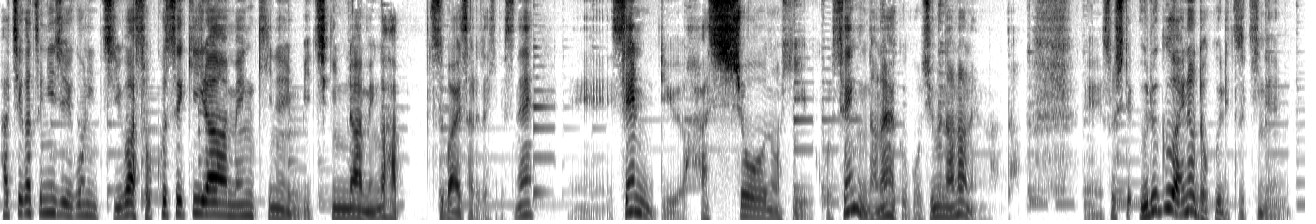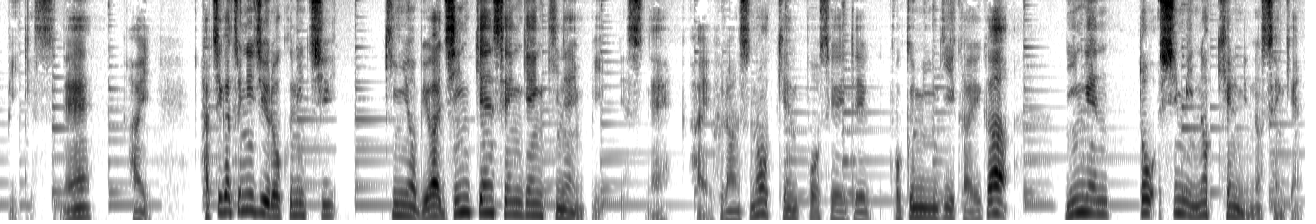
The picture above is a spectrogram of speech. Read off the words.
8月25日は即席ラーメン記念日、チキンラーメンが発売された日ですね。えー、川柳発祥の日、これ1757年なんだ。えー、そしてウルグアイの独立記念日ですね。はい。8月26日金曜日は人権宣言記念日ですね。はい、フランスの憲法制定国民議会が人間と市民の権利の宣言、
